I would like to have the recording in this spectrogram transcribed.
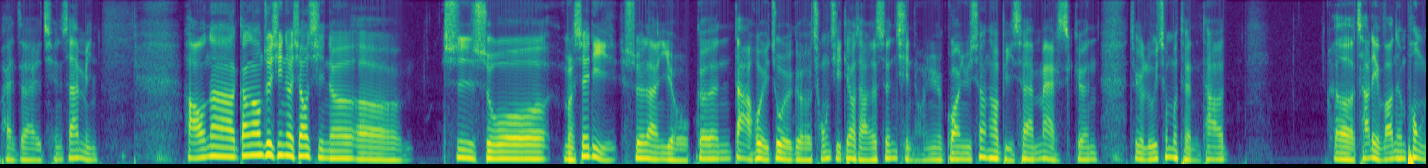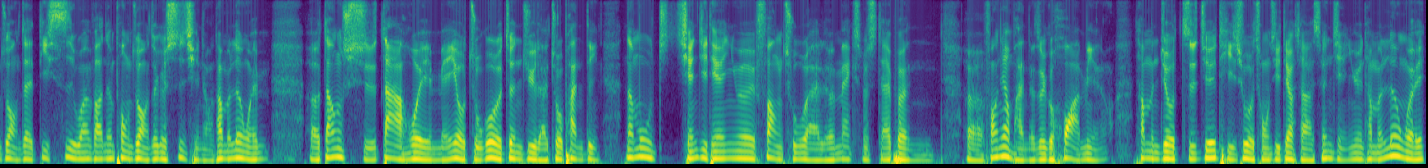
排在前三名。好，那刚刚最新的消息呢，呃，是说 Mercedes 虽然有跟大会做一个重启调查的申请哦，因为关于上场比赛 Max 跟这个 Lewis Hamilton 他。呃，差点发生碰撞，在第四弯发生碰撞这个事情呢，他们认为，呃，当时大会没有足够的证据来做判定。那目前几天因为放出来了 Max s t e p p e n 呃方向盘的这个画面哦，他们就直接提出了重启调查申请，因为他们认为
